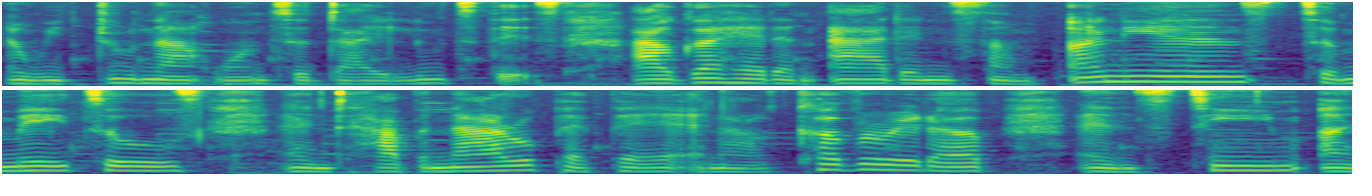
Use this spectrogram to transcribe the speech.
and we do not want to dilute this. I'll go ahead and add in some onions, tomatoes, and habanero pepper and I'll cover it up and steam until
